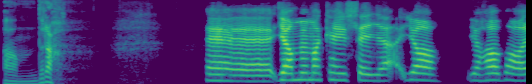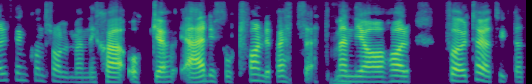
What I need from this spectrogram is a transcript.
andra? Eh, ja, men man kan ju säga, ja, jag har varit en kontrollmänniska och jag är det fortfarande på ett sätt. Mm. Men jag har, förut har jag tyckt att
